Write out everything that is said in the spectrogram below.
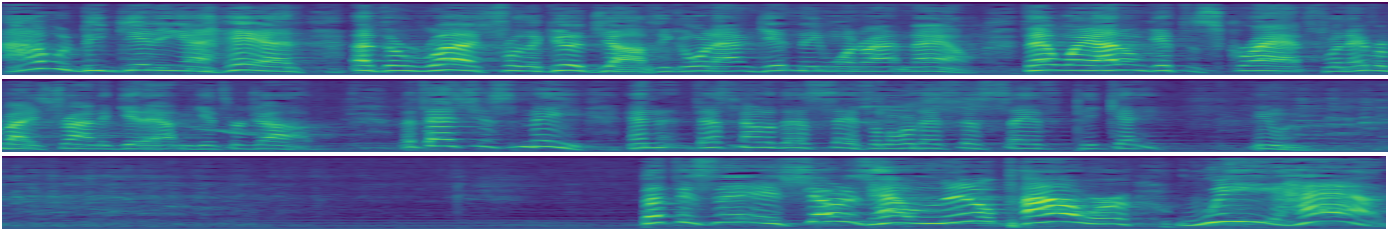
I would be getting ahead of the rush for the good jobs and going out and getting me one right now. That way I don't get the scraps when everybody's trying to get out and get their job. But that's just me. And that's not a thus saith the Lord, that's just saith PK. Anyway. But this it showed us how little power we have.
